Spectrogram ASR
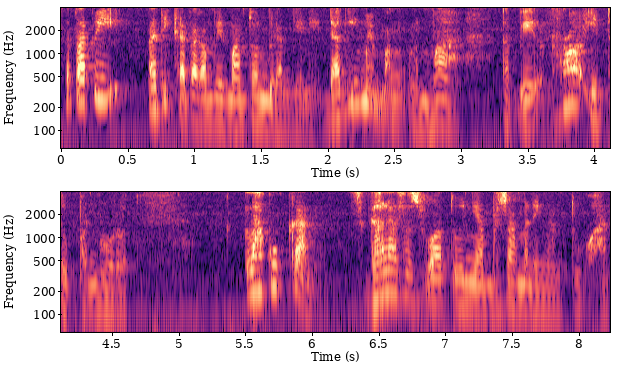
Tetapi tadi katakan firman Tuhan bilang gini, daging memang lemah, tapi roh itu penurut. Lakukan segala sesuatunya bersama dengan Tuhan.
